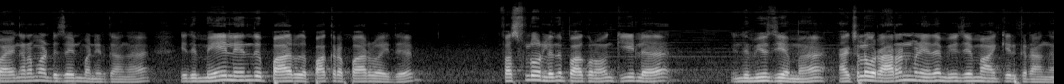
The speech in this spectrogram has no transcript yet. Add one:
பயங்கரமாக டிசைன் பண்ணியிருக்காங்க. இது மேலேருந்து பார்வை பார்க்குற பார்வை இது. ஃபஸ்ட் ஃப்ளோர்லேருந்து பார்க்குறோம் கீழே இந்த மியூசியமை ஆக்சுவலாக ஒரு அரண்மனையை தான் மியூசியமாக ஆக்கியிருக்கிறாங்க.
